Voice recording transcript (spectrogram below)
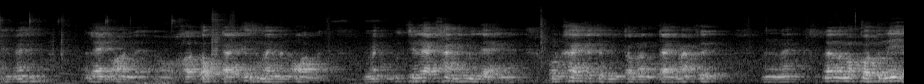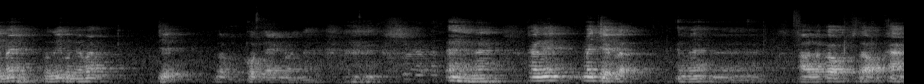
เห็นไหม แรงอ่อนเลยโอ้เขาตกใจเอ๊ะทำไมมันอ่อนอะมันทีแรกข้างนี้มีแรงคนไข้ก็จะมีกำลังใจมากขึ้นนไหมแล้วเรามากดตรงนี้เห็นไหมตรงนี้เป็นไงบ้างเจ็บเรากดแรงหน่อยนะนะครั้งนี้ไม่เจ็บละเห็นไหมออเอาแล้วก็สอบข้าง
